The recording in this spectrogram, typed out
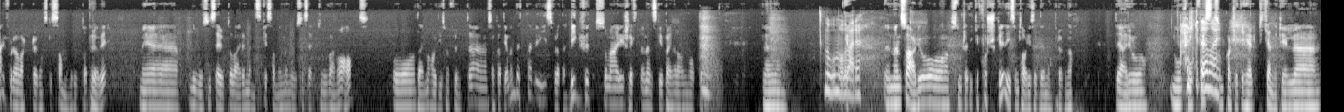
er, for det har vært eh, ganske sammenrota prøver med noe som ser ut til å være menneske, sammen med noe som ser ut til å være noe annet. Og dermed har de som har funnet det, sagt at ja, men dette er bevis for at det er Bigfoot som er i slekt med mennesker på en eller annen måte. Eh, Noe må det Ja. være. Men så er det jo stort sett ikke forskere, de som tar disse DNA-prøvene. Det er jo noen Er folk flest som kanskje ikke helt kjenner til begrensningene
